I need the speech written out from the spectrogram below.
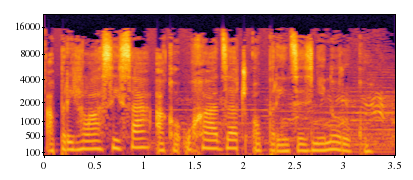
a prihlási sa ako uchádzač o princezninu ruku.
